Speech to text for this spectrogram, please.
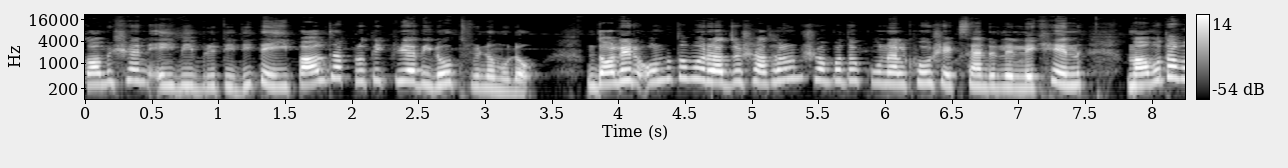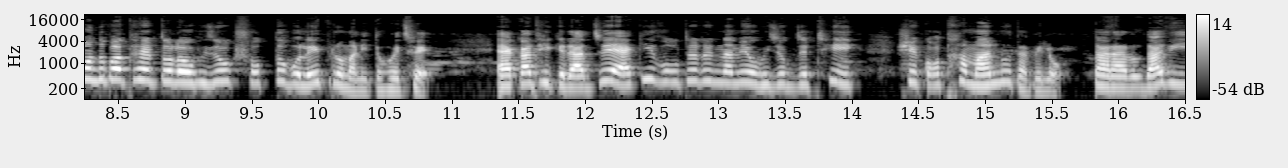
কমিশন এই বিবৃতি দিতেই পাল্টা প্রতিক্রিয়া দিল তৃণমূলও। দলের অন্যতম রাজ্য সাধারণ সম্পাদক কুনাল ঘোষ এক স্যান্ডেলে লেখেন, মমতা বন্দ্যোপাধ্যায়ের তোলা অভিযোগ সত্য বলেই প্রমাণিত হয়েছে। একাধিক রাজ্যে একই ভোটারের নামে অভিযোগ যে ঠিক, সে কথা মান্যতা পেল। তার আরও দাবি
